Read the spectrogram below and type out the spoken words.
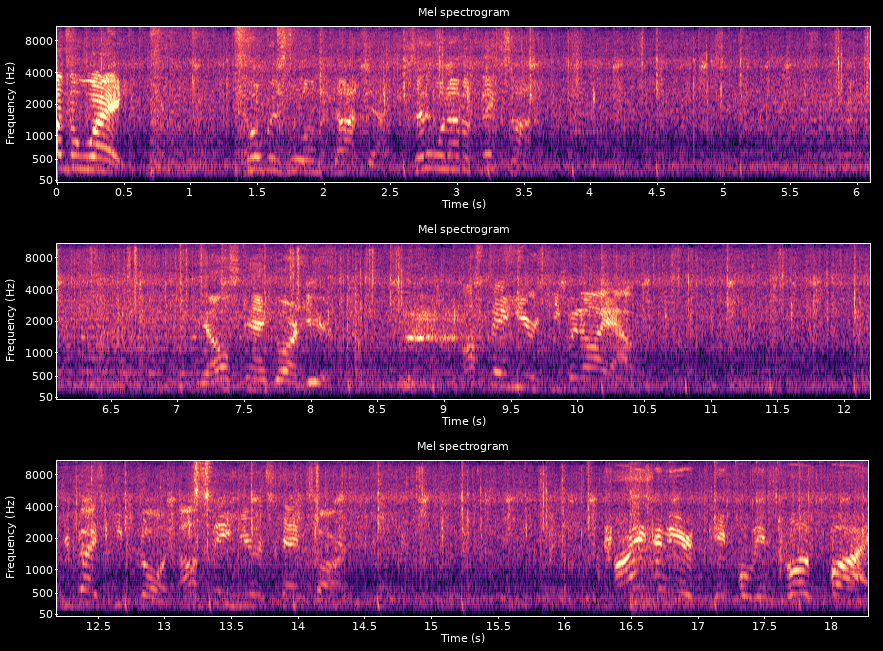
On the way. No visual on the contact. Does anyone have a fix on it? Yeah, I'll stand guard here. I'll stay here and keep an eye out. You guys keep going. I'll stay here and stand guard. Eyes and ears, people. He's close by.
